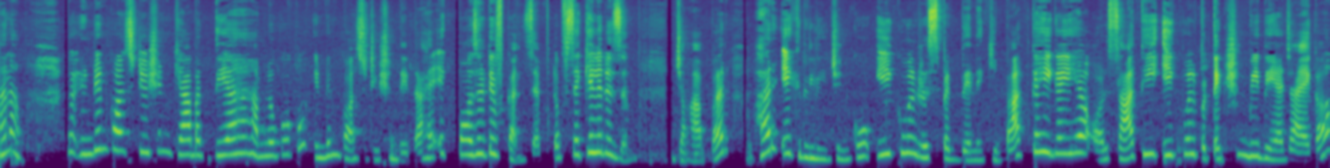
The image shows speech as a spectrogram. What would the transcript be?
है ना? तो इंडियन कॉन्स्टिट्यूशन क्या दिया है हम लोगों को? इंडियन कॉन्स्टिट्यूशन देता है एक पॉजिटिव कंसेप्ट ऑफ़ सेक्युलरिज्म जहाँ पर हर एक रिलीजन को इक्वल रिस्पेक्ट देने की बात कही गई है और साथ ही इक्वल प्रोटेक्शन भी दिया जाएगा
